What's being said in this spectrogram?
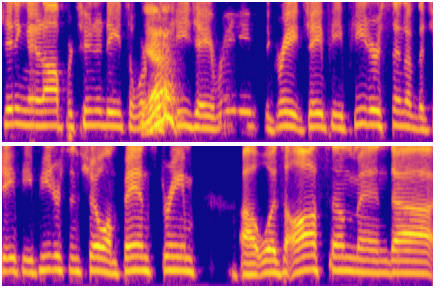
getting an opportunity to work Yeah. with TJ Reed, the great JP Peterson of the JP Peterson Show on FanStream uh, was awesome, and uh,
